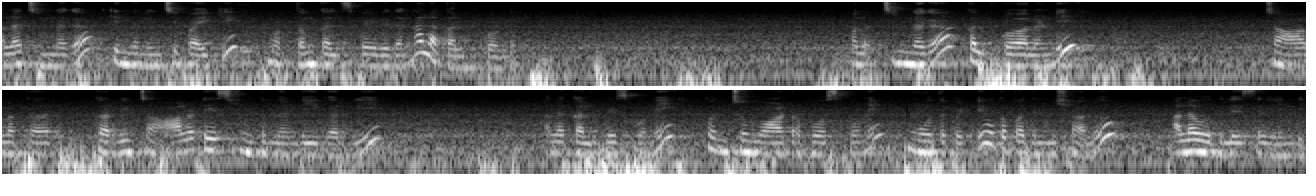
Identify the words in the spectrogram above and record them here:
అలా చిన్నగా కింద నుంచి పైకి మొత్తం కలిసిపోయే విధంగా అలా కలుపుకోండి. అలా చిన్నగా కలుపుకోవాలండి. చాలా కర్రీ కర్రీ చాలా టేస్ట్ ఉంటుందండి ఈ కర్రీ. అలా కలిపేసుకొని కొంచెం వాటర్ పోసుకొని మూత పెట్టి ఒక పది నిమిషాలు అలా వదిలేసేయండి.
